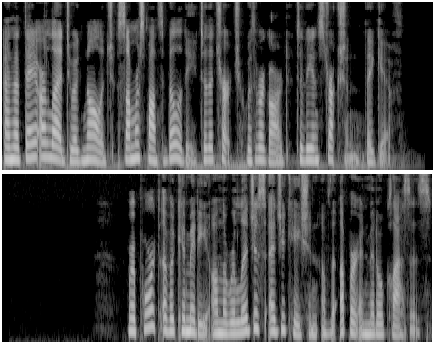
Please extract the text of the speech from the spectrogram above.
and that they are led to acknowledge some responsibility to the Church with regard to the instruction they give. Report of a Committee on the Religious Education of the Upper and Middle Classes.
